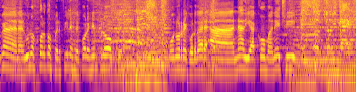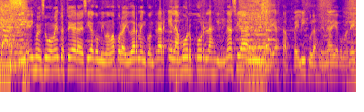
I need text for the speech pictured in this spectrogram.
Colocan algunos cortos perfiles de, por ejemplo, como no recordar a Nadia Comaneci, que dijo en su momento estoy agradecida con mi mamá por ayudarme a encontrar el amor por la gimnasia. Hay hasta películas de Nadia Comaneci.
